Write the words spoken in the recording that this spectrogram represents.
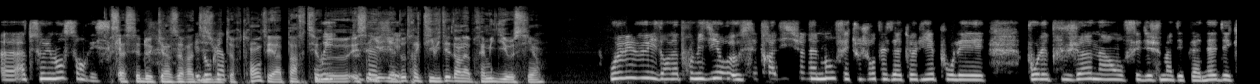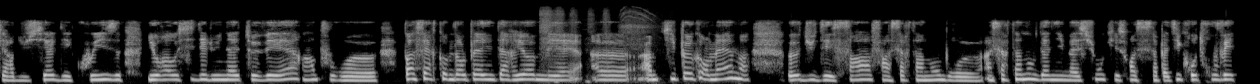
absolument sans risque. Ça, c'est de 15h à Et donc, 18h30 et à partir Oui, de... Et il y a d'autres activités dans l'après-midi aussi. Hein. Oui, oui, oui. Dans l'après-midi, euh, c'est traditionnellement, on fait toujours des ateliers pour les pour les plus jeunes. hein. On fait des chemins des planètes, des quarts du ciel, des quiz. Il y aura aussi des lunettes VR hein, pour euh, pas faire comme dans le planétarium, mais euh, un petit peu quand même euh, du dessin. Enfin, un certain nombre, euh, un certain nombre d'animations qui sont assez sympathiques. Retrouver,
